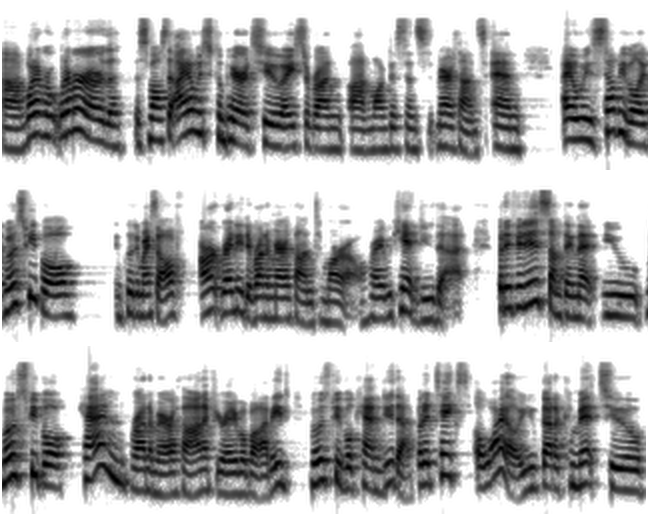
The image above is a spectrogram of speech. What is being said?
Um, whatever, whatever are the, the small steps. I always compare it to, I used to run um, long distance marathons. And I always tell people, like most people, including myself, aren't ready to run a marathon tomorrow, right? We can't do that. But if it is something that you, most people can run a marathon if you're able bodied, most people can do that. But it takes a while. You've got to commit to,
